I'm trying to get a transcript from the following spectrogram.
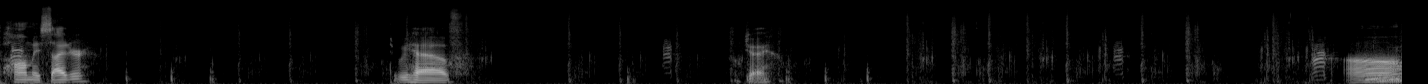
Palmy cider. Do we have... Okay. Um,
